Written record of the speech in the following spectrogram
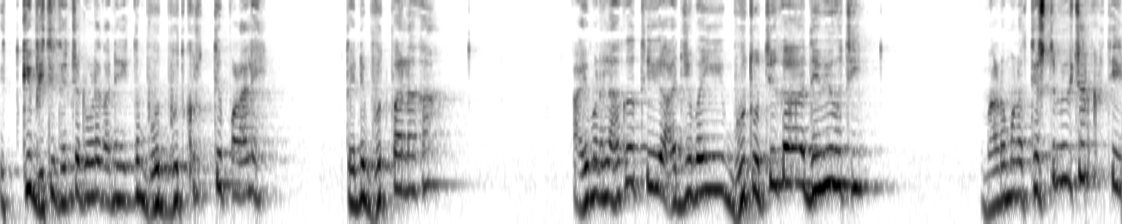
इतकी भीती त्यांच्या डोळ्यात आणि एकदम भूत भूत करत ते पळाले. त्यांनी भूत पाहिलं का? आई म्हणाला अगं ती आजीबाई भूत होती का? देवी होती. मॅडम मला तेच तर मी विचार करते.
